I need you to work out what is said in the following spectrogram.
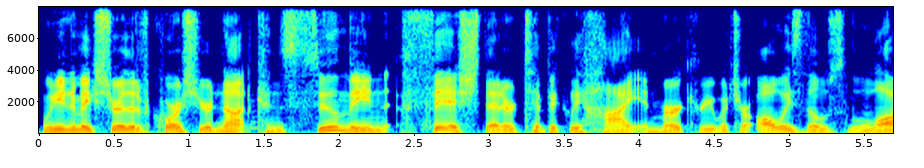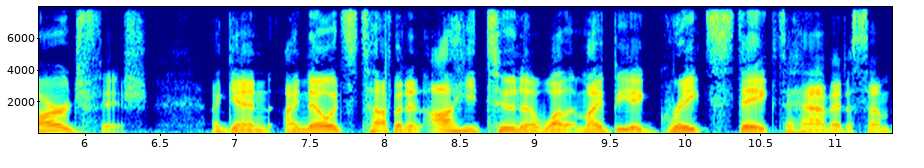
we need to make sure that, of course, you're not consuming fish that are typically high in mercury, which are always those large fish. Again, I know it's tough, but an ahi tuna, while it might be a great steak to have at some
